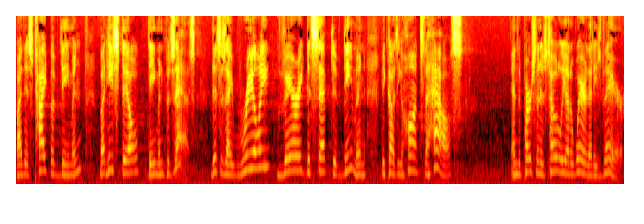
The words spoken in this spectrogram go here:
by this type of demon, but he's still demon possessed. This is a really very deceptive demon because he haunts the house and the person is totally unaware that he's there.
